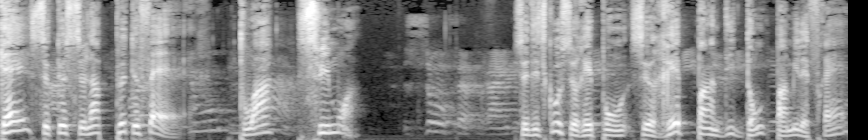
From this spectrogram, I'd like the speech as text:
qu'est-ce que cela peut te faire? Toi, suis-moi. Ce discours se, répand, se répandit donc parmi les frères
